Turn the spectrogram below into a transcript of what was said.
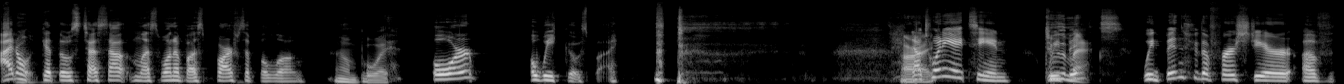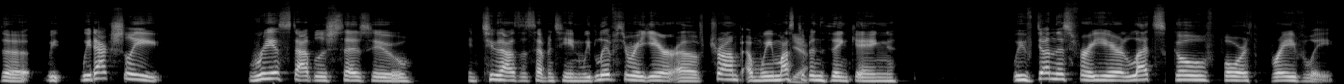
I don't get those tests out unless one of us barfs up a lung Oh boy. or a week goes by. All now right. 2018 to the been- max. we'd been through the first year of the we we'd actually reestablished says who in 2017 We'd lived through a year of trump and we must Yeah. have been thinking we've done this for a year let's go forth bravely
